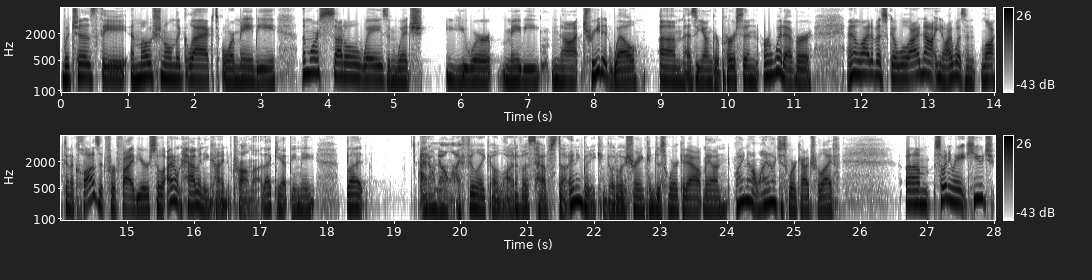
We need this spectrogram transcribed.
which is the emotional neglect or maybe the more subtle ways in which you were maybe not treated well um, as a younger person or whatever. And a lot of us go, well, I not, you know, I wasn't locked in a closet for five years, so I don't have any kind of trauma. That can't be me. But I don't know. I feel like a lot of us have stuff. Anybody can go to a shrink and just work it out, man. Why not? Why not just work out your life? Um, so anyway, huge,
